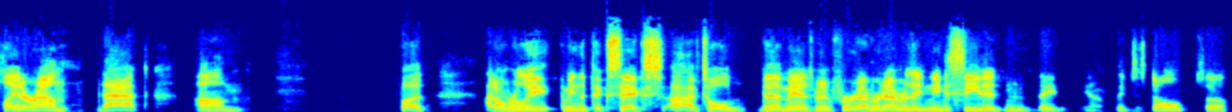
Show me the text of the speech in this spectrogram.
play it around that. Um, but I don't really. I mean, the pick six. I've told the management forever and ever they need to seed it, and they, you know, they just don't. So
